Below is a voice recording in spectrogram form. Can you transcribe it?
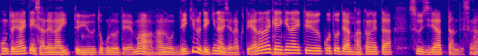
本当に相手にされないというところで、まあ、あのできるできないじゃなくてやらなきゃいけないということで掲げた数字であったんですが、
